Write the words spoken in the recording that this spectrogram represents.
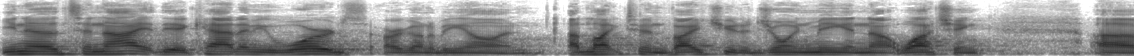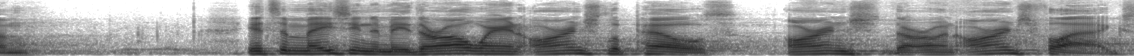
You know, tonight the Academy Awards are going to be on. I'd like to invite you to join me in not watching. Um, it's amazing to me. They're all wearing orange lapels, orange, they're on orange flags,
